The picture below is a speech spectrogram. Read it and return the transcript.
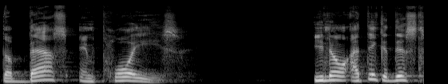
the best employees. You know, I think of this,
